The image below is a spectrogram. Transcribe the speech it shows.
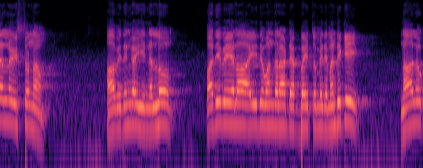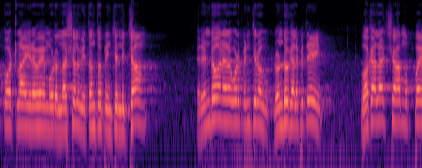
నెలలో ఇస్తున్నాం. ఆ విధంగా ఈ నెలలో పదివేల ఐదు వందల డెబ్బై తొమ్మిది మందికి నాలుగు కోట్ల ఇరవై మూడు లక్షలు వితంతో పింఛన్లు ఇచ్చాం. రెండో నెల కూడా పెంచిన రెండు కలిపితే ఒక లక్ష ముప్పై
